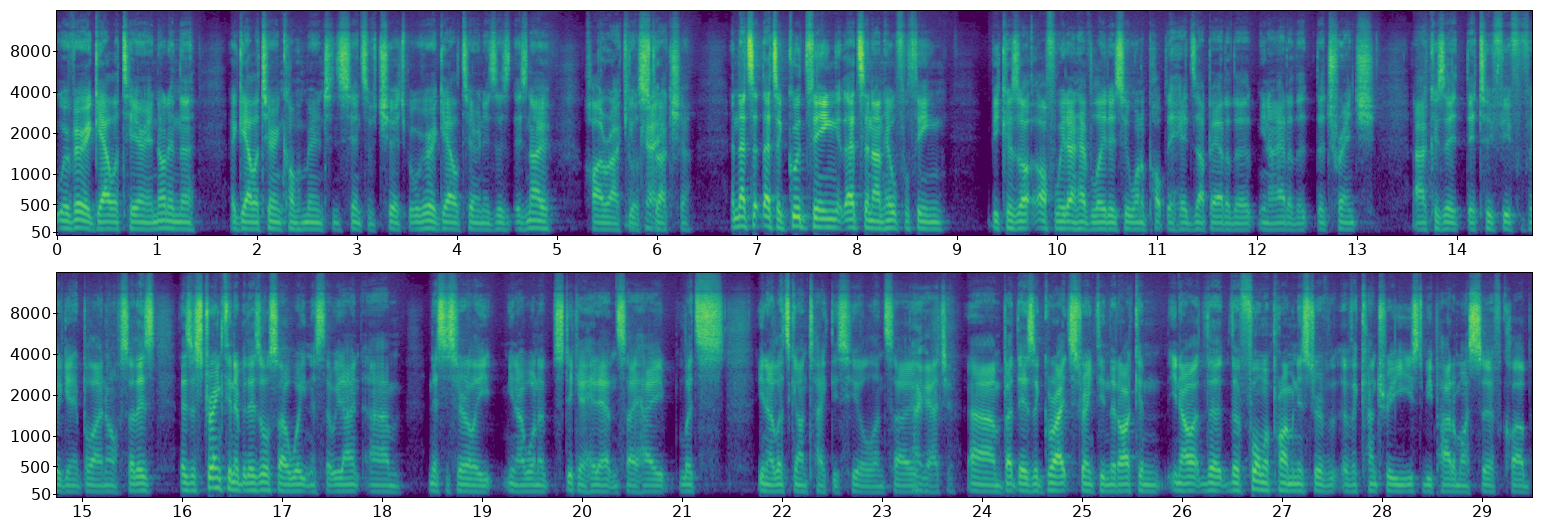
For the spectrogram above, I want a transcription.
we're very egalitarian, not in the egalitarian complementarian sense of church, but we're very egalitarian. There's, there's no hierarchy okay. or structure. And that's a, that's a good thing. That's an unhelpful thing because often we don't have leaders who want to pop their heads up out of the you know out of the, the trench because uh, they're, they're too fearful for getting it blown off. So there's there's a strength in it, but there's also a weakness that we don't um, necessarily you know want to stick our head out and say, hey, let's you know let's go and take this hill. And so I got you. Um, but there's a great strength in that I can you know the the former prime minister of, of the country used to be part of my surf club.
